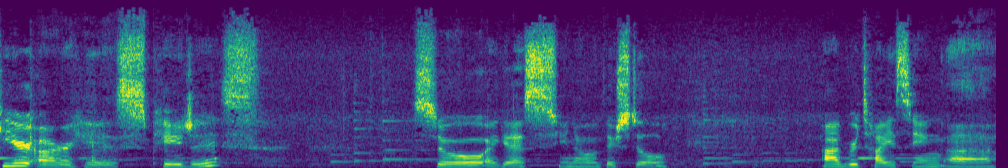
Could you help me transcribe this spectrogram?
here are his pages. So I guess, you know, they're still advertising uh,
